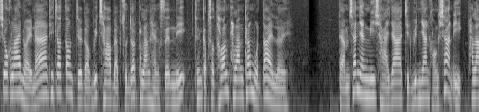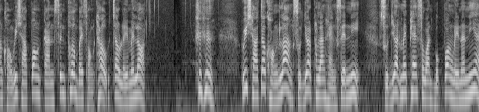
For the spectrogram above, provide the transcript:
โชคร้ายหน่อยนะ ที่เจ้าต้องเจอกับวิชาแบบสุดยอดพลังแห่งเซนนี้ ถึงกับสะท้อนพลังทั้งหมดได้เลย แถมฉันยังมีฉายาจิตวิญญาณของชาติอีก พลังของวิชาป้องกัน ซึ่งเพิ่มไปสองเท่าเจ้าเลยไม่รอดวิชาเจ้าของร่างสุดยอดพลังแห่งเซนนี่ สุดยอดไม่แพ้สวรรค์ปกป้องเลยนะเนี่ย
